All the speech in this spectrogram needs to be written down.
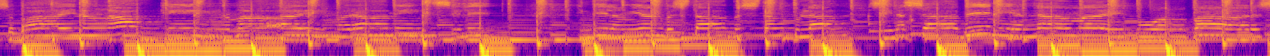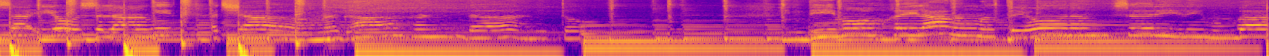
Sa bahay ng aking ama ay maraming silid. Hindi lang yan basta-bastang tula Sinasabi niya na may buwang para sa iyo. Sa At siya ang naghahanda nito. Hindi mo kailangang magtayo ng sarili mong bahay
